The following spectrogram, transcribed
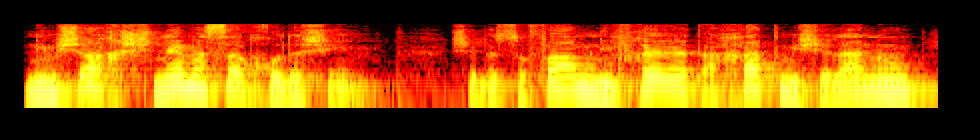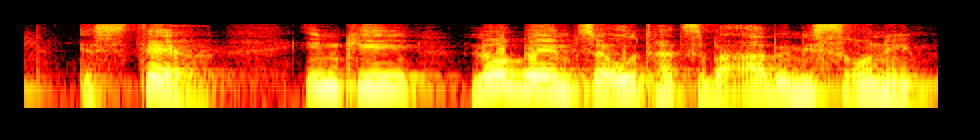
נמשך 12 חודשים, שבסופם נבחרת אחת משלנו, אסתר, אם כי לא באמצעות הצבעה במסרונים.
